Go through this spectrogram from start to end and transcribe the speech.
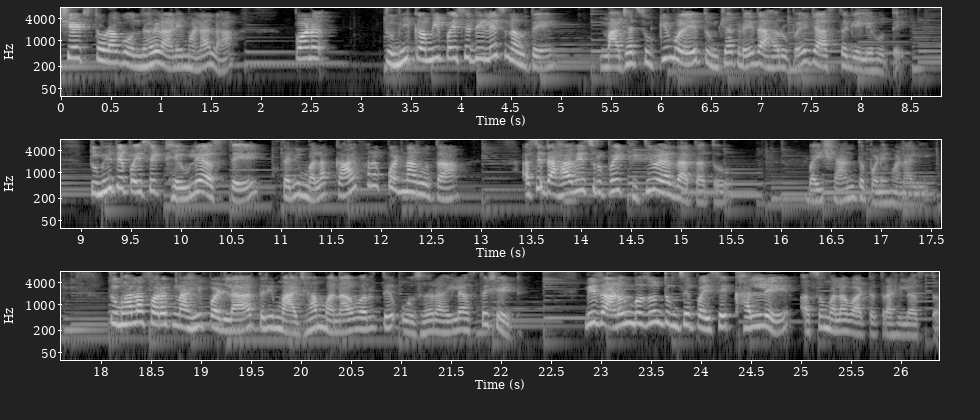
शेठ थोडा गोंधळला आणि म्हणाला पण तुम्ही कमी पैसे दिलेच नव्हते. माझ्या चुकीमुळे तुमच्याकडे दहा रुपये जास्त गेले होते. तुम्ही ते पैसे ठेवले असते तरी मला काय फरक पडणार होता? असे दहा वीस रुपये किती वेळा जातात तो? बाई शांतपणे म्हणाली तुम्हाला फरक नाही पडला तरी माझ्या मनावर ते ओझं राहिलं असतं शेठ. मी जाणून बुजून तुमचे पैसे खाल्ले असं मला वाटत राहिलं असतं.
